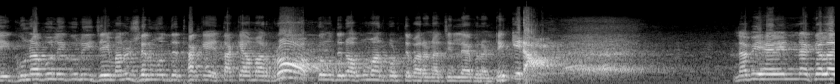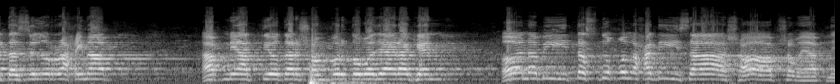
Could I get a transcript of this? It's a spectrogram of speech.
এই যে মানুষের মধ্যে থাকে, তাকে আমার রব কোনোদিন অপমান করতে পারে না। ঠিক রাহিমা আপনি আত্মীয়তার সম্পর্ক বজায় রাখেন। হাদিসা, সব সময় আপনি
